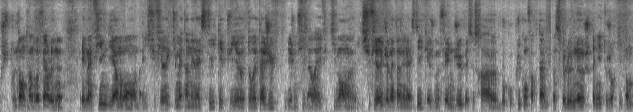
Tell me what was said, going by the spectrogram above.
je suis tout le temps en train de refaire le nœud. Et ma fille me dit à un moment, bah, il suffirait que tu mettes un élastique et puis tu aurais ta jupe. Et je me suis dit, bah ouais, effectivement, il suffirait que je mette un élastique et je me fais une jupe et ce sera beaucoup plus confortable parce que le nœud, je craignais toujours qu'il tombe.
